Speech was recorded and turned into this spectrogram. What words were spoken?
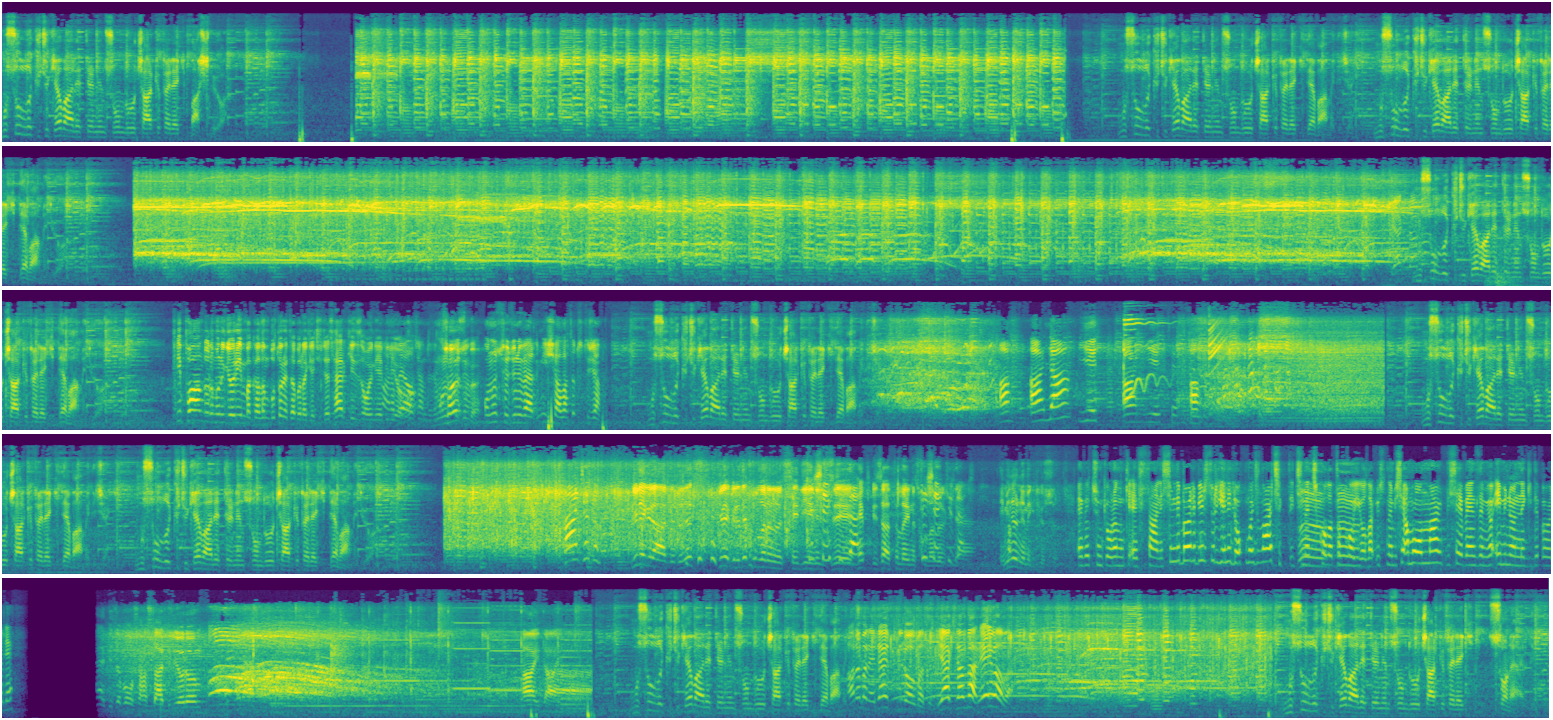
Musullu küçük ev aletlerinin sunduğu çarkıfelek başlıyor. Musullu küçük ev aletlerinin sunduğu çarkıfelek devam edecek. Musullu küçük ev aletlerinin sunduğu çarkıfelek devam ediyor. Musullu küçük ev aletlerinin sunduğu çarkıfelek devam ediyor. Bir puan durumunu göreyim bakalım. Buton etabına geçeceğiz. Herkes oynayabiliyor mu? alacağım dedim. Onun Söz sözünü, mü? Onun sözünü verdim. İnşallah da tutacağım. Musullu küçük ev aletlerinin sunduğu çarkıfelek devam edecek. Ah, ahliyet, ahliyeti. Ah. Musullu küçük ev aletlerinin sunduğu çarkıfelek devam edecek. Musullu küçük ev aletlerinin sunduğu çarkıfelek devam ediyor. Harcadım. Güle güle harcadınız. güle güle de kullanırız hediyenizi. Teşekkürler. Hep bizi hatırlayınız kullanırken. Teşekkürler. Eminönü'ne mi gidiyorsun? Evet çünkü oranınki efsane. Şimdi böyle bir sürü yeni lokmacılar çıktı. İçine çikolata koyuyorlar, üstüne bir şey ama onlar bir şeye benzemiyor. Eminönü'ne gidip öyle Herkese bol şanslar diliyorum. Haydi haydi. Musullu küçük ev aletlerinin sunduğu çarkıfelek devam ediyor. Araba neden sizin olmasın? İyi akşamlar. Eyvallah. Musullu küçük ev aletlerinin sunduğu çarkıfelek sona erdi.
